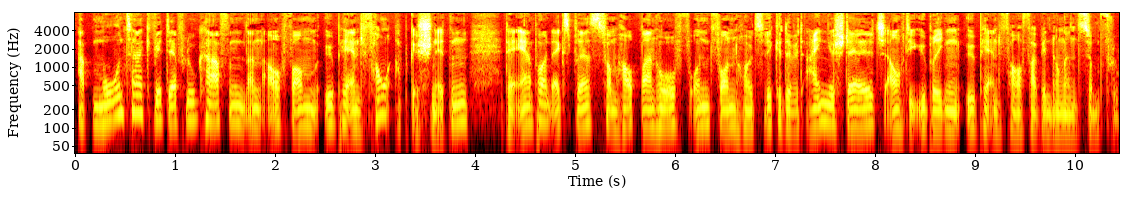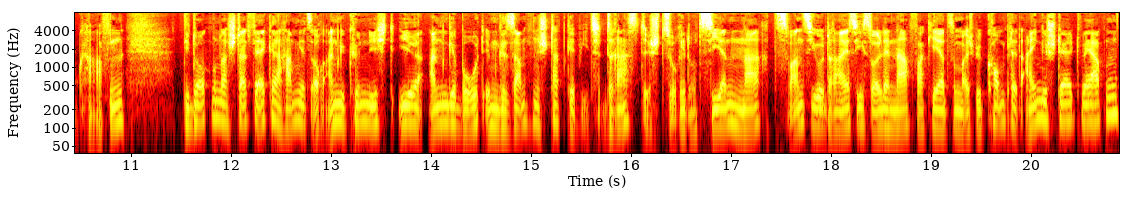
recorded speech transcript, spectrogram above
Ab Montag wird der Flughafen dann auch vom ÖPNV abgeschnitten. Der Airport Express vom Hauptbahnhof und von Holzwickede wird eingestellt, auch die übrigen ÖPNV-Verbindungen zum Flughafen. Die Dortmunder Stadtwerke haben jetzt auch angekündigt, ihr Angebot im gesamten Stadtgebiet drastisch zu reduzieren. Nach 20.30 Uhr soll der Nahverkehr zum Beispiel komplett eingestellt werden.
